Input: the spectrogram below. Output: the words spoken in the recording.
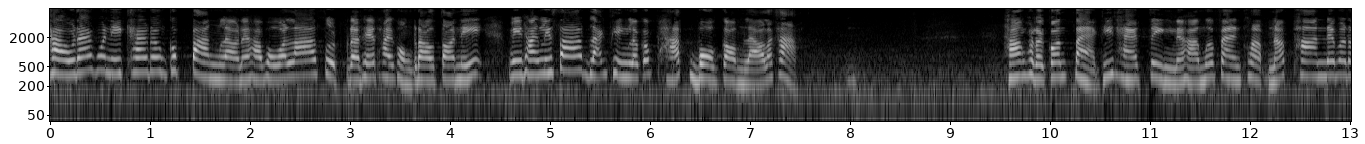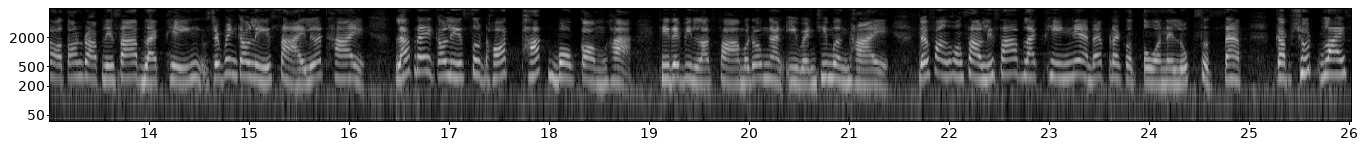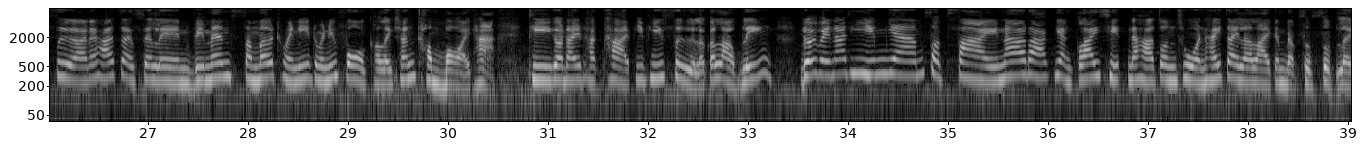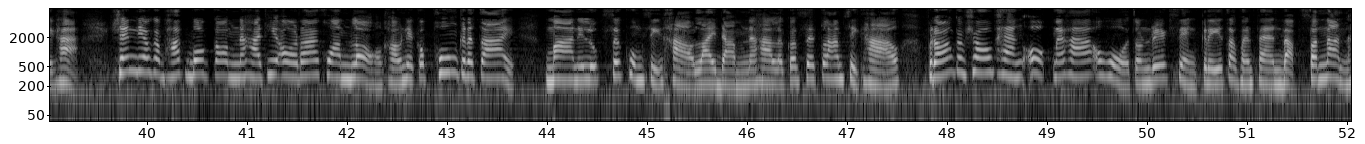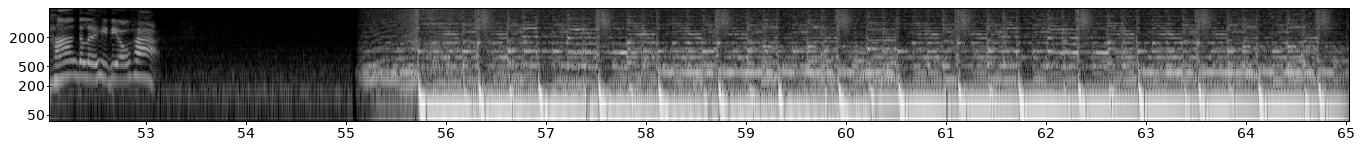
ข่าวแรกวันนี้แค่เริ่มก็ปังแล้วนะคะ เพราะว่าล่าสุดประเทศไทยของเราตอนนี้ มีทั้งลิซ่าแบล็คพิงแล้วก็พักโบกอมแล้วละค่ะ ห้างพารากอนแตกที่แท้จริงนะคะ เมื่อแฟนคลับนับพันได้มารอต้อนรับลิซ่าแบล็คพิงศิลปินเกาหลีสายเลือดไทย และพระเอกเกาหลีสุดฮอตพักโบกอมค่ะ ที่ได้บินลัดฟ้ามาร่วมงานอีเวนท์ที่เมืองไทย โดยฝั่งของสาวลิซ่าแบล็คพิงเนี่ยได้ปรากฏตัวในลุคสุดแซ่บกับชุดลายเสือนะคะจากเซเลน Women's Summer 2024 Collection Tomboy ค่ะ ที่ก็ได้ทักทายพี่ๆสื่อแล้วก็เหล่าบลิงก์โดยใบหน้าที่ยิ้มแย้มสดใสน่ารักอย่างใกล้ชิดนะคะ จนชวนให้ใจละลายกันแบบสุดๆเลยค่ะเช่นเดียวกับพักโบกอมนะคะ ที่ออร่าความหล่อของเขาเนี่ยก็พุ่งกระจายมาในลุคเสื้อคลุมสีขาวลายดำนะคะ แล้วก็เสื้อกล้ามสีขาว พร้อมกับโชว์แผงอกนะคะ โอ้โห จนเรียกเสียงกรี๊ดจากแฟนๆแบบสนั่นห้างกันเลยทีเดียวค่ะ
